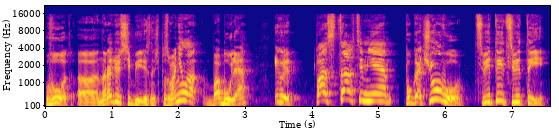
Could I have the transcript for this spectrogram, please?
Вот, э, на радио Сибири, значит, позвонила бабуля и говорит, поставьте мне Пугачеву «Цветы-цветы».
